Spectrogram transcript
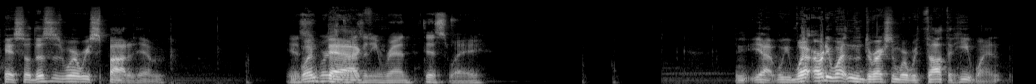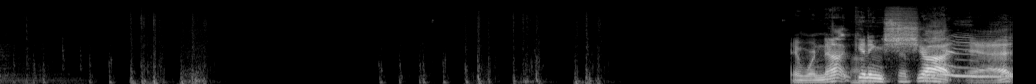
Okay, so this is where we spotted him. Yeah, went where he was, back. and he ran this way. And yeah, we went, already went in the direction where we thought that he went. And we're not getting shot at.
